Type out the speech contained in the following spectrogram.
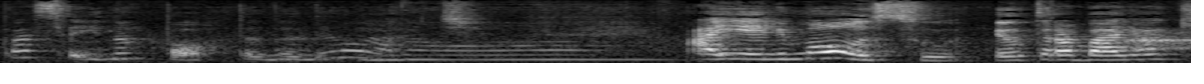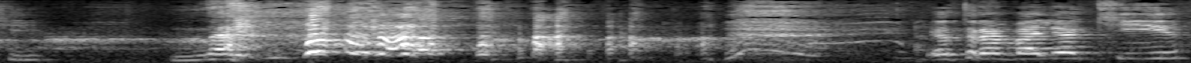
Passei na porta da Delarte. Aí ele, moço, eu trabalho aqui. eu trabalho aqui.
